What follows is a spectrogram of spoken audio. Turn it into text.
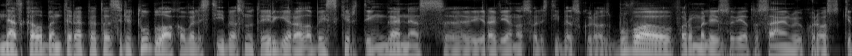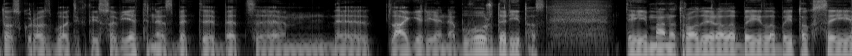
Net kalbant ir apie tas rytų bloko valstybės, nu, tai irgi yra labai skirtinga, nes e, yra vienos valstybės, kurios buvo formaliai Sovietų sąjungoje, kurios kitos, kurios buvo tik tai sovietinės, bet, bet lageryje nebuvo uždarytos. Tai man atrodo yra labai labai toksai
